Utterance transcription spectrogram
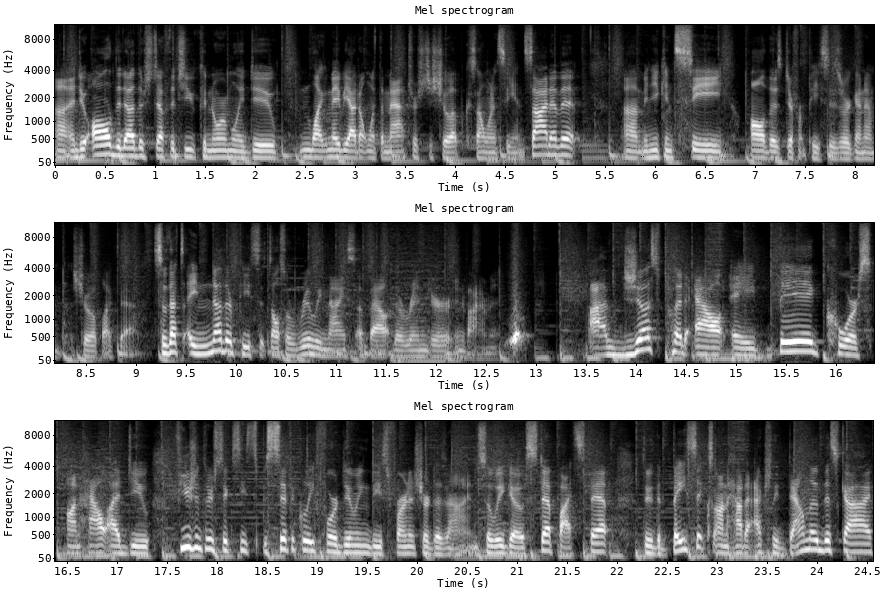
uh, and do all the other stuff that you can normally do. Like maybe I don't want the mattress to show up because I want to see inside of it. Um, and you can see all those different pieces are gonna show up like that. So that's another piece that's also really nice about the render environment. I've just put out a big course on how I do Fusion 360 specifically for doing these furniture designs. So we go step by step through the basics on how to actually download this guy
